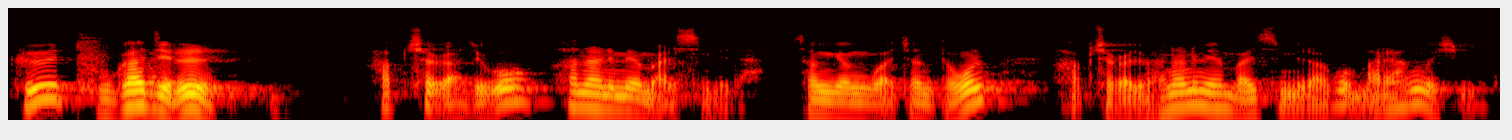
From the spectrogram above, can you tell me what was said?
그 두 가지를 합쳐가지고 하나님의 말씀이다. 성경과 전통을 합쳐가지고 하나님의 말씀이라고 말을 한 것입니다.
